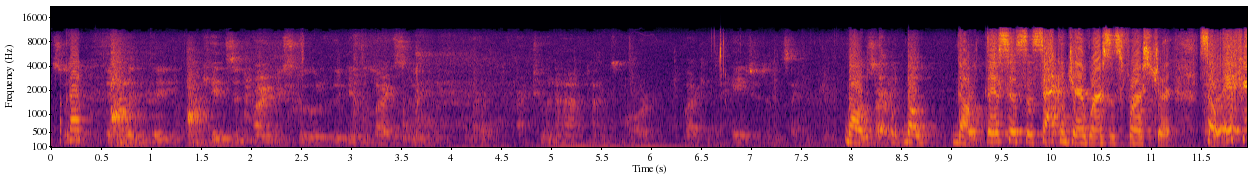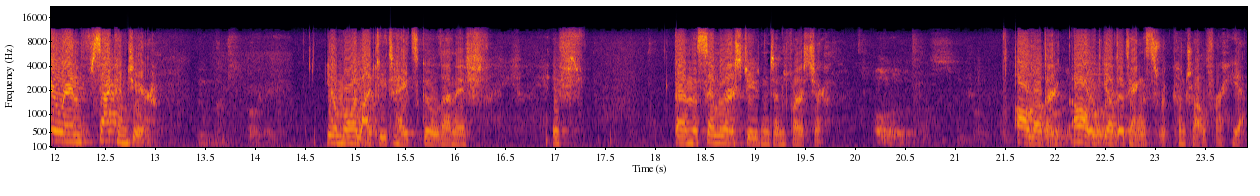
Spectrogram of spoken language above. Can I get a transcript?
So Okay. the, the, the kids in primary school who didn't like school are two and a half times more likely to hate it in the second year. No, Sorry. no, no, this is the second year versus first year. So if you're in second year, Mhm, Okay. you're more likely to hate school than if, if, than the similar student in first year. All other things control. All other, all the other things control for, yeah.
